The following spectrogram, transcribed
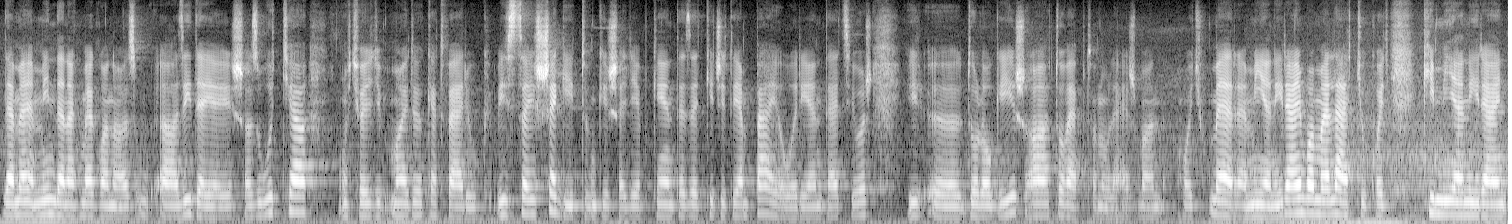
de mindenek megvan az, az ideje és az útja, úgyhogy majd őket várjuk vissza, és segítünk is egyébként, ez egy kicsit ilyen pályaorientációs dolog is a továbbtanulásban, hogy merre, milyen irányban, mert látjuk, hogy ki milyen irány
